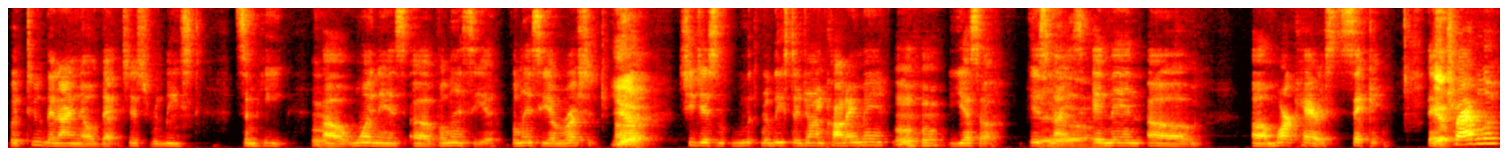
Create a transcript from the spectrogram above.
but two that I know that just released some heat. Mm. Uh, one is uh Valencia. Valencia Rush. Uh, Yeah. She just l- released a joint called Amen. Mm-hmm. Yes, sir. It's nice. And then um, uh, Mark Harris, second. That Yep. Traveler.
